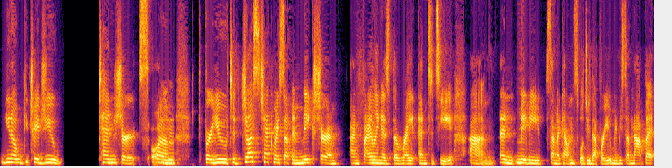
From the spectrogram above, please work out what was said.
you know trade you 10 shirts um, mm-hmm. for you to just check my stuff and make sure i'm i'm filing as the right entity um, and maybe some accountants will do that for you maybe some not but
